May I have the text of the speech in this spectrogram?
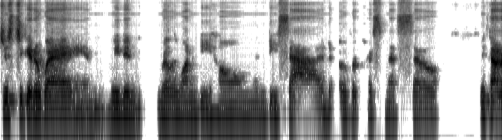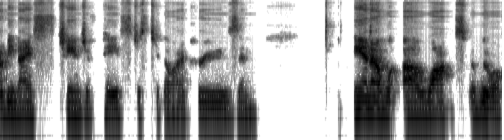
just to get away and we didn't really want to be home and be sad over Christmas. So we thought it would be a nice change of pace just to go on a cruise. And Anna uh, walked, we, were,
